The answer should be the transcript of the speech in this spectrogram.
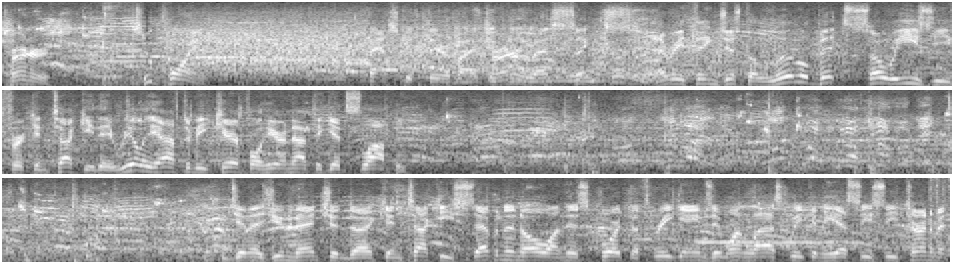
Turner, two-point basket there by Turner, who has six. Everything just a little bit so easy for Kentucky. They really have to be careful here not to get sloppy. Jim, as you mentioned, uh, Kentucky 7-0 on this court, the three games they won last week in the SEC tournament.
